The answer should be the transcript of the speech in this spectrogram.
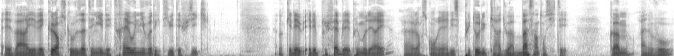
elle va arriver que lorsque vous atteignez des très hauts niveaux d'activité physique. Donc elle est, plus faible, elle est plus modérée euh, lorsqu'on réalise plutôt du cardio à basse intensité, comme à nouveau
